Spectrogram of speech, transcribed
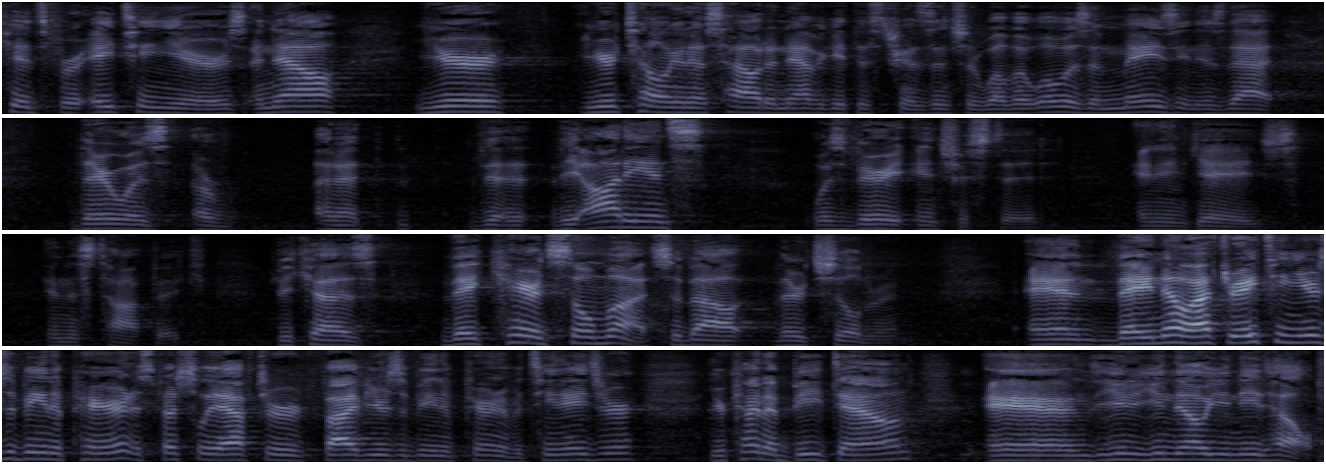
kids for 18 years, and now you're, you're telling us how to navigate this transition well. But what was amazing is that there was a, a the, the audience was very interested and engaged in this topic because they cared so much about their children. And they know after 18 years of being a parent, especially after five years of being a parent of a teenager, you're kind of beat down and you, you know you need help.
